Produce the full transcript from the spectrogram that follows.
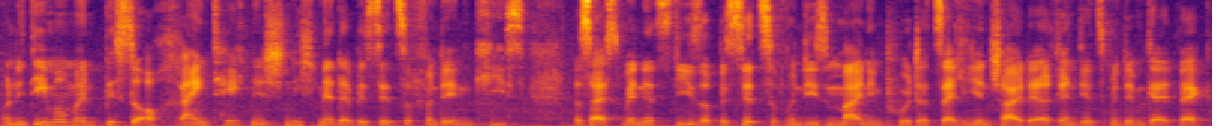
und in dem Moment bist du auch rein technisch nicht mehr der Besitzer von den Keys. Das heißt, wenn jetzt dieser Besitzer von diesem Mining Pool tatsächlich entscheidet, er rennt jetzt mit dem Geld weg,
